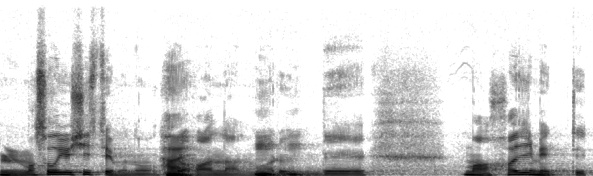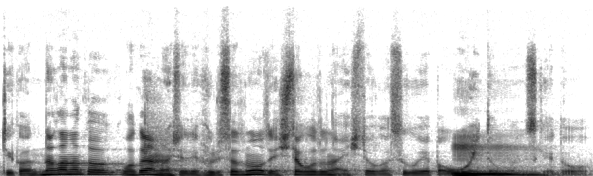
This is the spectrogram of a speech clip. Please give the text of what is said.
うんまあ、そういうシステムのクラファンなのもあるんで、まあ初めてっていうかなかなか和歌山の人でふるさと納税したことない人がすごいやっぱ多いと思うんですけど、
